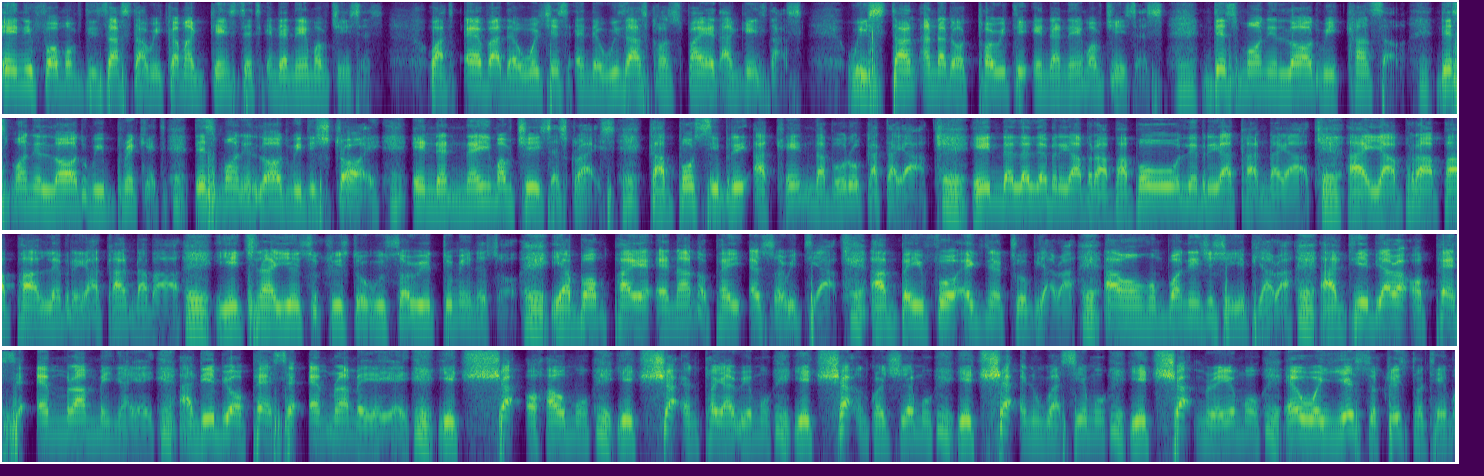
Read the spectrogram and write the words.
Any form of disaster, we come against it in the name of Jesus whatever the witches and the wizards conspired against us. We stand under the authority in the name of Jesus. This morning, Lord, we cancel. This morning, Lord, we break it. This morning, Lord, we destroy in the name of Jesus Christ. Kaposibri akenda buru kataya. In the lebria brababo lebria kandaya. Ayabra papa lebria kandaba. Yichna Yesu Christo will sorry to me so. Yabom paye enano pay esori tia. abɛyifoɔ egyina tuo biara. Ahohombɔne nhyehyɛ yi biara. Adeɛ biara ɔpɛ sɛ ɛmra mmenya yɛn. Adeɛ bi ɔpɛ sɛ ɛmra mmɛyɛ yɛn. Yɛtwa ɔhaw mu yɛtwa ntɔyareɛ mu yɛtwa nkwanhyia mu yɛtwa animguaseɛ mu yɛtwa mmerɛyɛ mu. Ɛwɔ yesu kristo tem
